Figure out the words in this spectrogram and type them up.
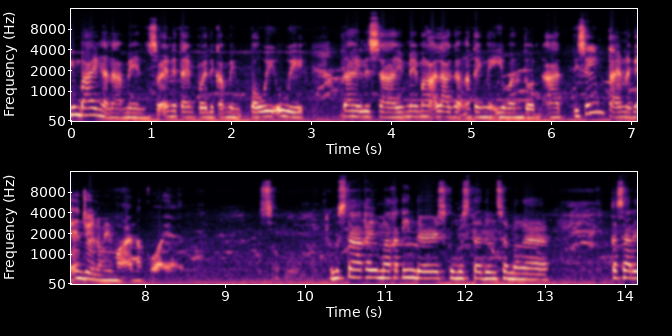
yung bahay nga namin. So anytime pwede kaming pauwi-uwi dahil sa may mga alaga nga tayong naiwan doon. At the same time, nag-enjoy naman yung mga anak ko. Ayan. Kumusta kayo mga katinders? Kumusta dun sa mga kasari,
